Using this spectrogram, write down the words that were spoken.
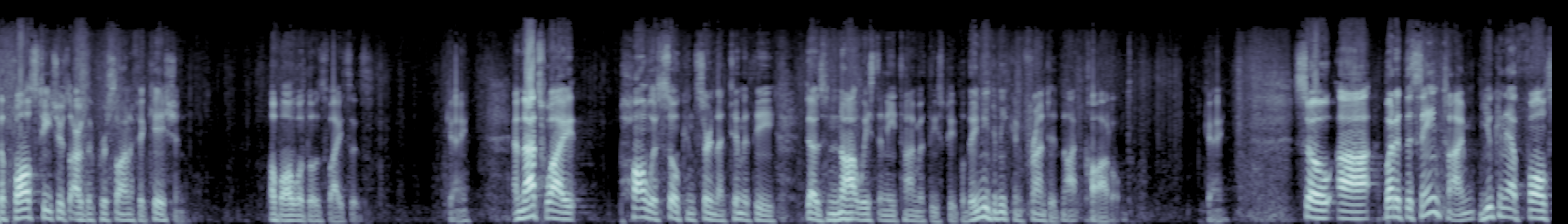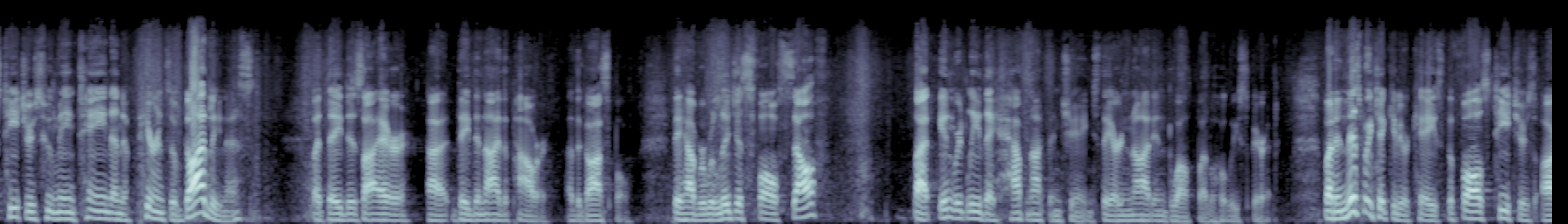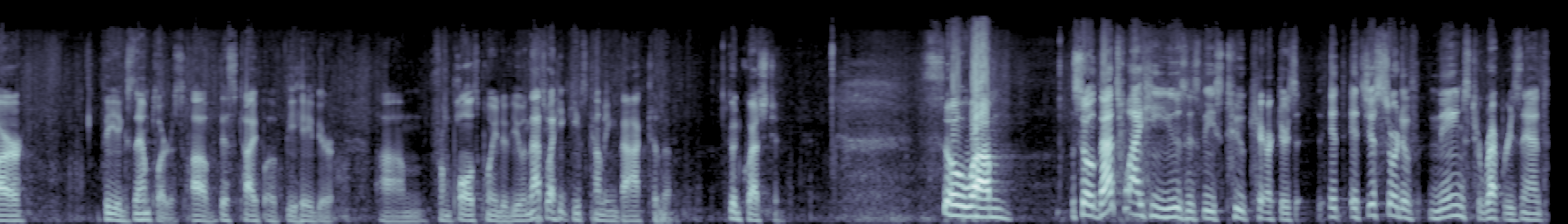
the false teachers are the personification of all of those vices. Okay? And that's why Paul is so concerned that Timothy does not waste any time with these people. They need to be confronted, not coddled. Okay? So, uh, but at the same time, you can have false teachers who maintain an appearance of godliness, but they desire, uh, they deny the power of the gospel. They have a religious false self, but inwardly they have not been changed. They are not indwelt by the Holy Spirit. But in this particular case, the false teachers are the exemplars of this type of behavior um, from Paul's point of view, and that's why he keeps coming back to them. Good question. So, um, so that's why he uses these two characters. It, it's just sort of names to represent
